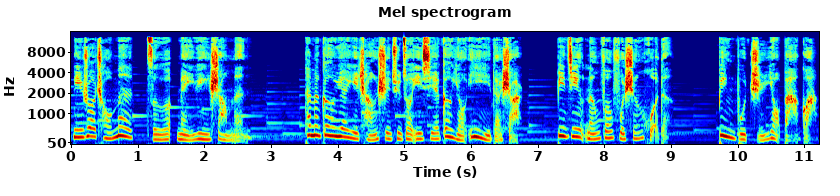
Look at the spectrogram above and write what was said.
你若愁闷，则霉运上门。他们更愿意尝试去做一些更有意义的事儿，毕竟能丰富生活的，并不只有八卦。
